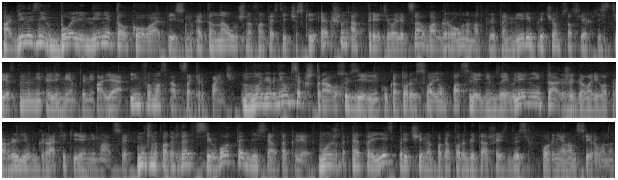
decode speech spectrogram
Один из них более-менее толково описан. Это научно-фантастический экшен от третьего лица в огромном открытом мире, причем со сверхъестественными элементами, а-ля Infamous от Sucker Punch. Но вернемся к Штраусу Клаусу Зельнику, который в своем последнем заявлении также говорил о прорыве в графике и анимации. Нужно подождать всего-то десяток лет. Может это и есть причина, по которой GTA 6 до сих пор не анонсирована?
